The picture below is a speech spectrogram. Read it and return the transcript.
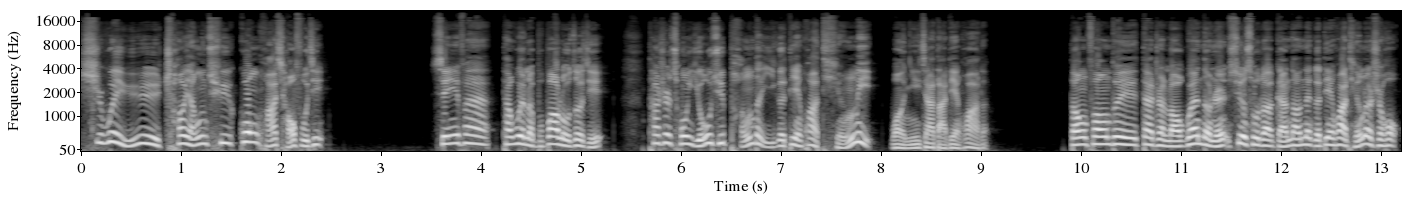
是位于朝阳区光华桥附近。嫌疑犯他为了不暴露自己，他是从邮局旁的一个电话亭里往倪家打电话的。当方队带着老关等人迅速的赶到那个电话亭的时候，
